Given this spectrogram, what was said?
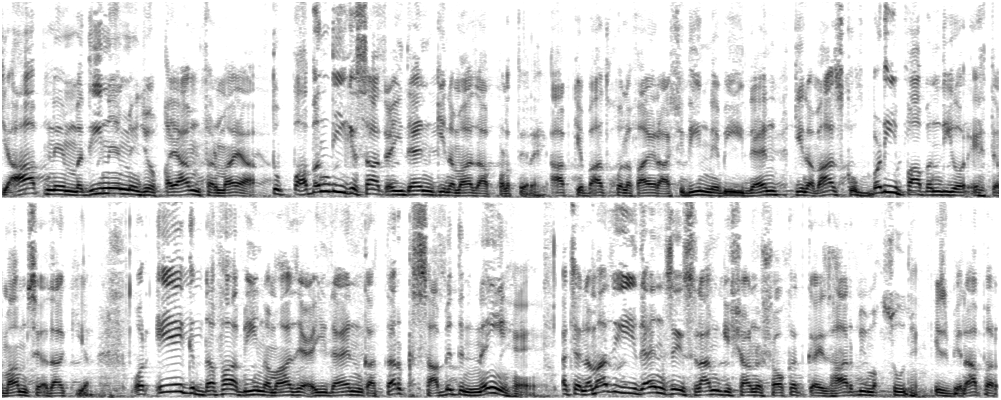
کہ آپ نے مدینے میں جو قیام فرمایا تو پابندی کے ساتھ عیدین کی نماز آپ پڑھتے رہے۔ آپ کے بعد خلفائے راشدین نے بھی عیدین کی نماز کو بڑی پابندی اور اہتمام سے ادا کیا۔ اور ایک دفعہ بھی نماز عیدین کا ترک ثابت نہیں ہے۔ اچھا نماز عیدین سے اسلام کی شان و شوکت کا اظہار بھی مقصود ہے۔ اس بنا پر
